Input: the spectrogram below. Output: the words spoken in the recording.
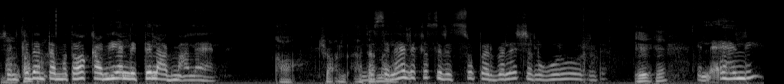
عشان كده. أنت متوقع إن هي اللي تلعب مع الأهلي. آه إن شاء الله. بس. الأهلي خسر السوبر بلاش الغرور ده. إيه إيه؟ الأهلي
